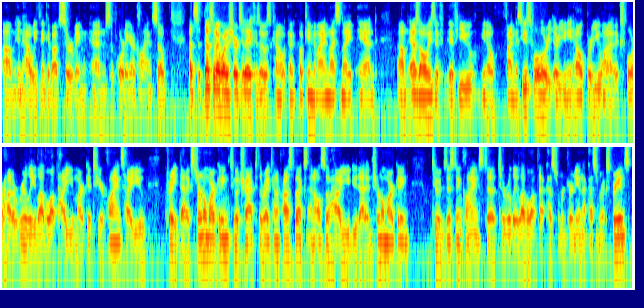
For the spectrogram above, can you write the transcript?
um, in how we think about serving and supporting our clients. So that's that's what I want to share today because that was kind of what, what came to mind last night. And um, as always, if if you you know find this useful or, or you need help or you want to explore how to really level up how you market to your clients, how you create that external marketing to attract the right kind of prospects and also how you do that internal marketing to existing clients to, to really level up that customer journey and that customer experience.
